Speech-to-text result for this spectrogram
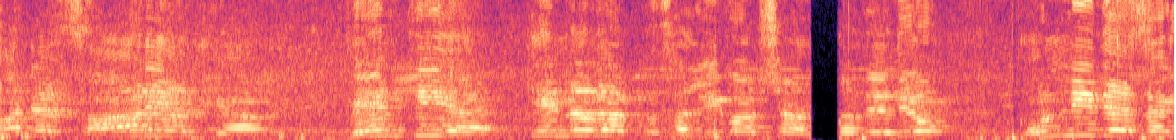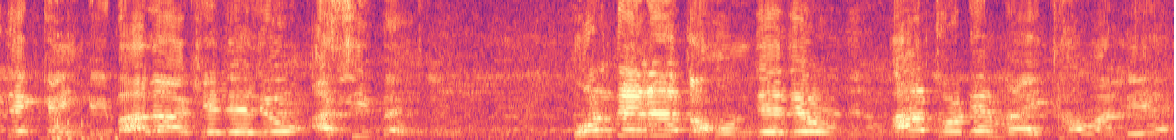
ਸਾਡੇ ਸਾਰਿਆਂ ਦੀਆਂ ਬੇਨਤੀ ਹੈ ਕਿ ਇਹਨਾਂ ਦਾ ਤਸੱਲੀ ਬਖਸ਼ answer ਦੇ ਦਿਓ। ਹੁਣ ਨਹੀਂ ਦੇ ਸਕਦੇ ਘੰਟੇ ਬਾਅਦ ਆ ਕੇ ਦੇ ਦਿਓ ਅਸੀਂ ਬੈਠੇ ਹੁਣ ਦੇਣਾ ਤਾਂ ਹੁਣ ਦੇ ਦਿਓ। ਆ ਤੁਹਾਡੇ ਮਾਈਕ ਹਵਾਲੇ ਹੈ।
